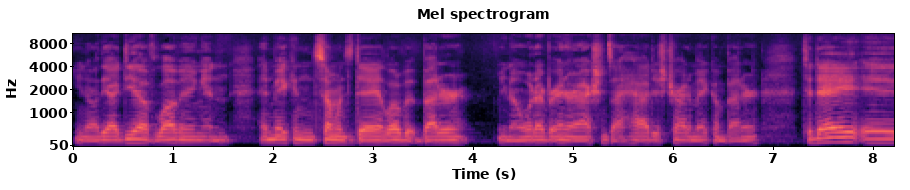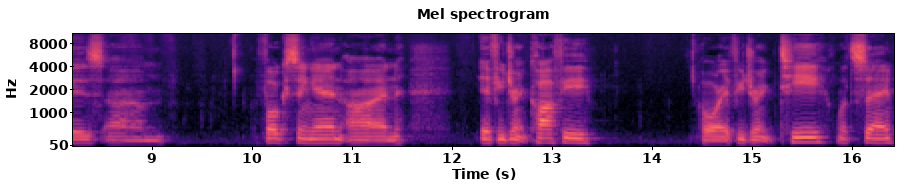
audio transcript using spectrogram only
you know, the idea of loving and and making someone's day a little bit better. You know, whatever interactions I had, just try to make them better. Today is um, focusing in on if you drink coffee or if you drink tea, let's say.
